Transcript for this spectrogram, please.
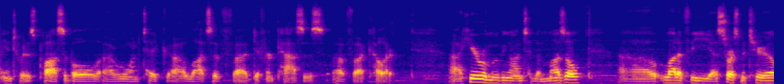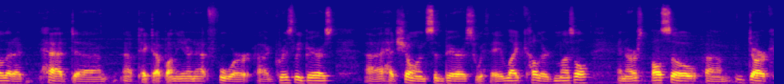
into it as possible, we want to take lots of different passes of color. here we're moving on to the muzzle. Uh, a lot of the uh, source material that I had uh, picked up on the internet for grizzly bears had shown some bears with a light colored muzzle and are also um, dark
